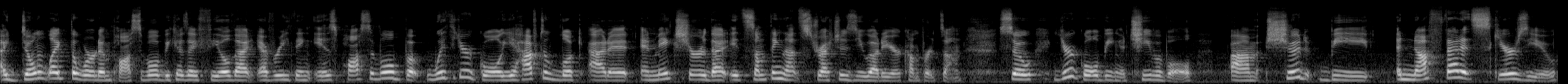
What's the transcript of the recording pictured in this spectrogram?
I don't like the word impossible because I feel that everything is possible, but with your goal, you have to look at it and make sure that it's something that stretches you out of your comfort zone. So, your goal being achievable um, should be enough that it scares you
